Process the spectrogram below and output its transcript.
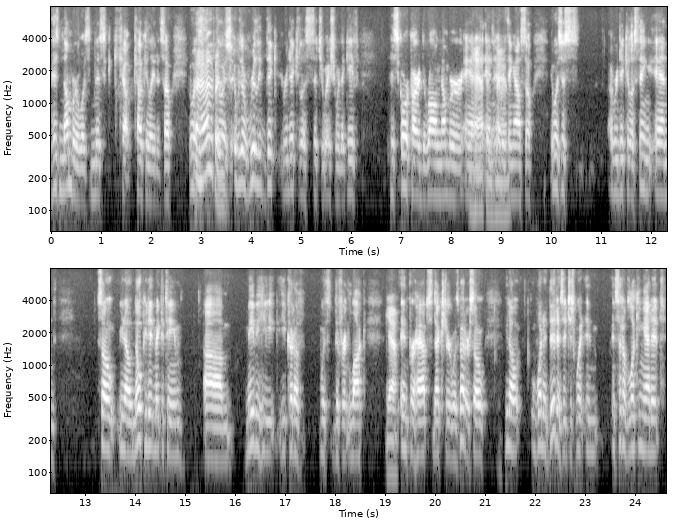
his number was miscalculated. So it was, It it was, it was a really dic- ridiculous situation where they gave his scorecard the wrong number and, happens, and man. everything else. So it was just a ridiculous thing. And so, you know, nope, he didn't make the team. Um, maybe he, he could have with different luck Yeah. and perhaps next year was better. So, you know, what it did is it just went in, instead of looking at it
